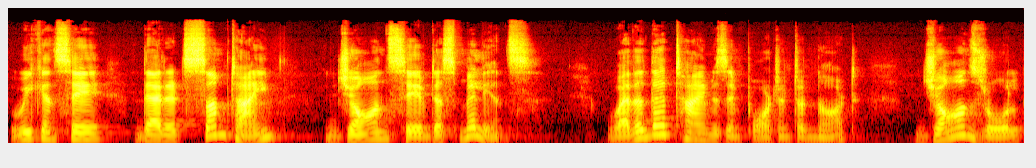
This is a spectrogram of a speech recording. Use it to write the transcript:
we can say that at some time, John saved us millions. Whether that time is important or not, John's role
